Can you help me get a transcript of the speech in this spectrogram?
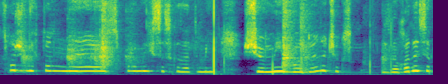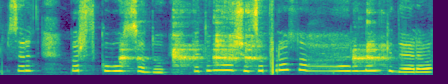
Схоже, ніхто не спромігся сказати мені, що мій будиночок знаходиться посеред персикового саду. Я думала, що це просто гарненькі дерева,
